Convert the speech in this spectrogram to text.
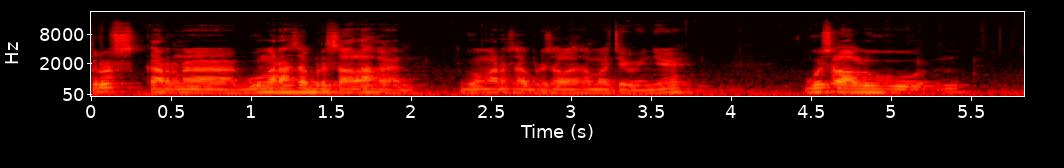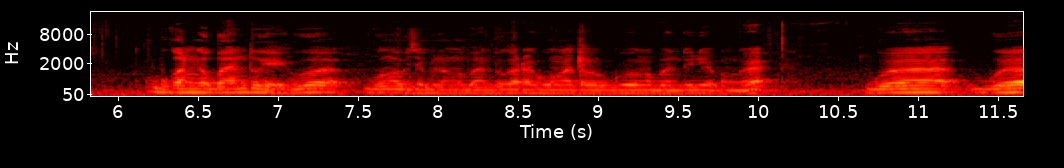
Terus karena gue ngerasa bersalah kan gue ngerasa bersalah sama ceweknya gue selalu bukan ngebantu ya gue gue nggak bisa bilang ngebantu karena gue nggak tahu gue ngebantu dia apa enggak gue gue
